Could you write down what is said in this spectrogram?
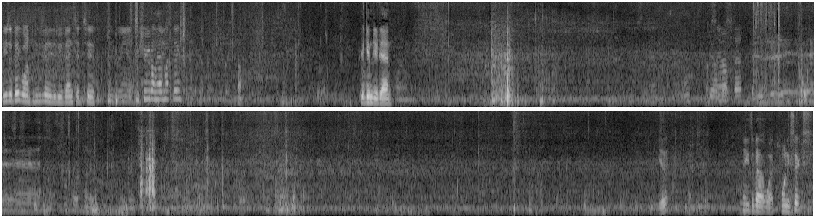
He's a big one. He's going to need to be vented too. You sure you don't have him up there? Oh. Here, give him to your dad. Doing this stuff. You get it? It's about what, 26?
